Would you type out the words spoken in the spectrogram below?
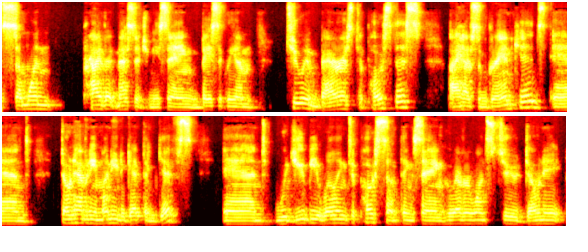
someone private messaged me saying, basically, I'm too embarrassed to post this. I have some grandkids and don't have any money to get them gifts. And would you be willing to post something saying whoever wants to donate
